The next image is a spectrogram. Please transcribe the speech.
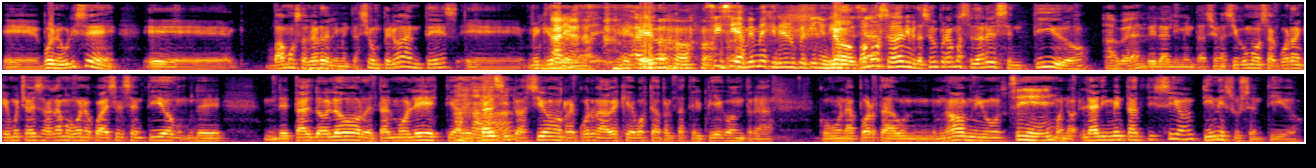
Eh, bueno, Ulises, eh, vamos a hablar de alimentación, pero antes eh, me quedo... Dale, me sí, sí, a mí me genera un pequeño No, vamos a hablar de alimentación, pero vamos a hablar del sentido A ver. de la alimentación. Así como se acuerdan que muchas veces hablamos, bueno, cuál es el sentido de, de tal dolor, de tal molestia, de tal situación. Recuerdo una vez que vos te apretaste el pie contra con una puerta de un, un ómnibus. Sí. Bueno, la alimentación tiene su sentido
